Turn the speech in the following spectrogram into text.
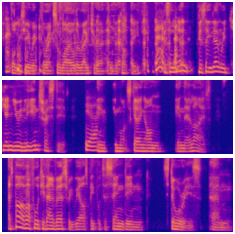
volunteering for X or Y or the Rotary over coffee because they know because they know we're genuinely interested yeah. in, in what's going on in their lives. As part of our 40th anniversary, we asked people to send in stories um,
